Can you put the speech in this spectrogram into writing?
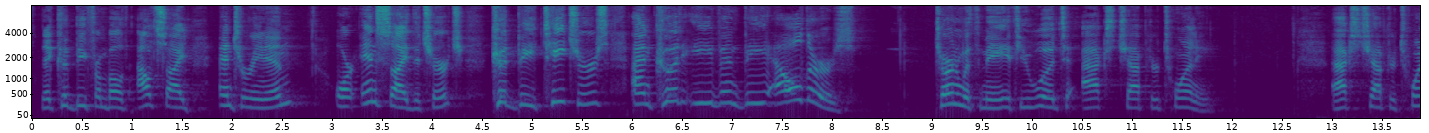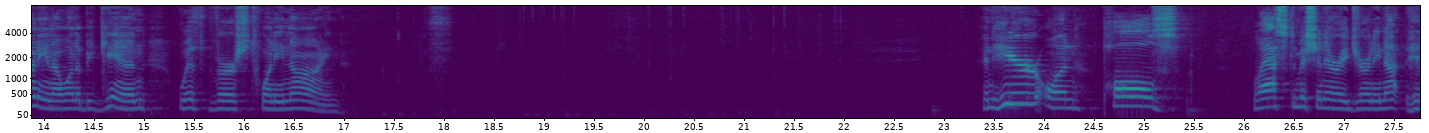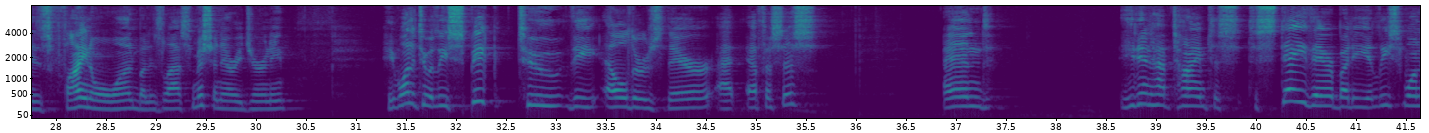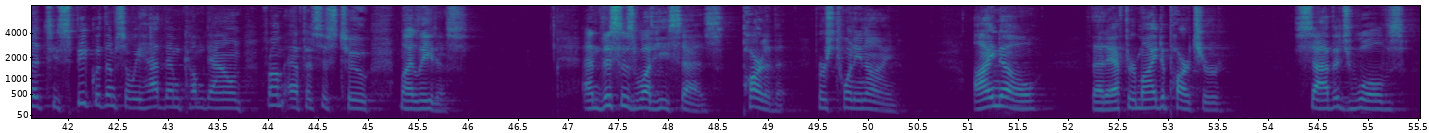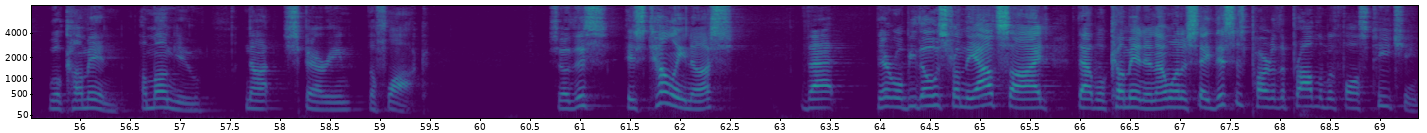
They could be from both outside entering in or inside the church, could be teachers, and could even be elders. Turn with me, if you would, to Acts chapter 20. Acts chapter 20, and I want to begin with verse 29. And here on Paul's last missionary journey, not his final one, but his last missionary journey, he wanted to at least speak to the elders there at Ephesus. And he didn't have time to, to stay there, but he at least wanted to speak with them, so he had them come down from Ephesus to Miletus. And this is what he says, part of it, verse 29. I know that after my departure, savage wolves will come in among you, not sparing the flock. So, this is telling us that there will be those from the outside that will come in. And I want to say this is part of the problem with false teaching.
